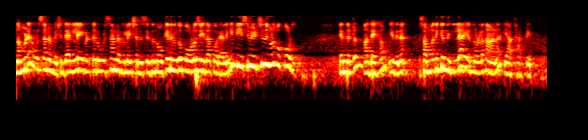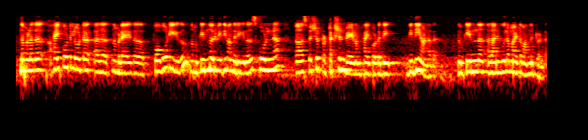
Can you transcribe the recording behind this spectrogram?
നമ്മുടെ റൂൾസ് ആൻഡ് റെഗുലേഷൻ ഇതെല്ലാം ഇവിടുത്തെ റൂൾസ് ആൻഡ് റെഗുലേഷൻസ് ഇത് നോക്കി നിങ്ങൾക്ക് ഫോളോ ചെയ്താൽ പോരാ. അല്ലെങ്കിൽ ടി സി മേടിച്ച് നിങ്ങൾ പൊക്കോളൂ. എന്നിട്ടും അദ്ദേഹം ഇതിന് സമ്മതിക്കുന്നില്ല എന്നുള്ളതാണ് യാഥാർത്ഥ്യം. നമ്മളത് ഹൈക്കോർട്ടിലോട്ട് അത് നമ്മുടെ ഇത് ഫോർവേഡ് ചെയ്തു. നമുക്ക് ഇന്നൊരു വിധി വന്നിരിക്കുന്നത് സ്കൂളിന് സ്പെഷ്യൽ പ്രൊട്ടക്ഷൻ വേണം ഹൈക്കോടതി വിധിയാണത്. നമുക്ക് ഇന്ന് അത് അനുകൂലമായിട്ട് വന്നിട്ടുണ്ട്.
